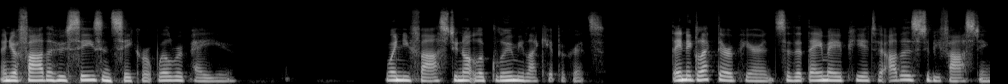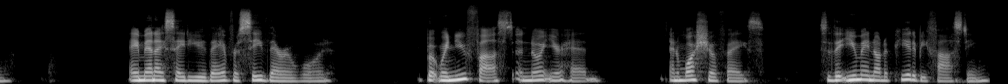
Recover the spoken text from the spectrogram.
And your Father who sees in secret will repay you. When you fast, do not look gloomy like hypocrites. They neglect their appearance so that they may appear to others to be fasting. Amen, I say to you, they have received their reward. But when you fast, anoint your head and wash your face, so that you may not appear to be fasting,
